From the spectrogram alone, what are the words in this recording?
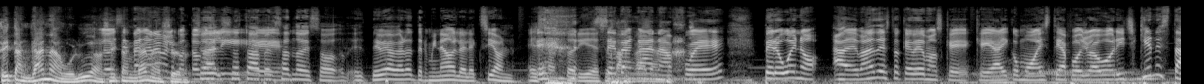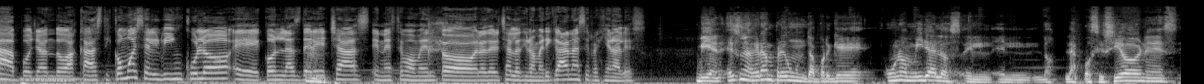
Se tan gana, boluda, se tan gana Yo, estaba eh, pensando eso. Debe haber determinado la elección, esa story de Se tan gana fue. Pero bueno, además de esto que vemos que, que hay como este apoyo a Boric, ¿quién está apoyando a Casti? ¿Cómo es el vínculo eh, con Mm. las derechas en este momento, las derechas latinoamericanas y regionales? Bien, es una gran pregunta porque uno mira los, el- el- los- las posiciones,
